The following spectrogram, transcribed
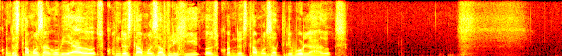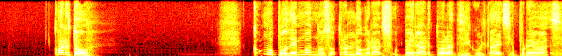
cuando estamos agobiados, cuando estamos afligidos, cuando estamos atribulados. Cuarto, ¿cómo podemos nosotros lograr superar todas las dificultades y pruebas?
